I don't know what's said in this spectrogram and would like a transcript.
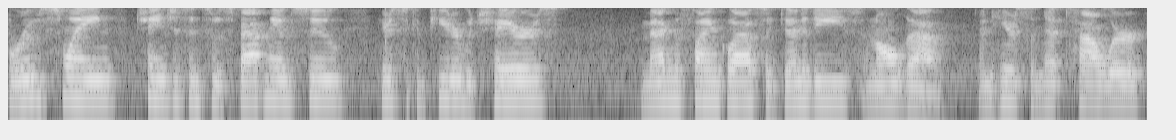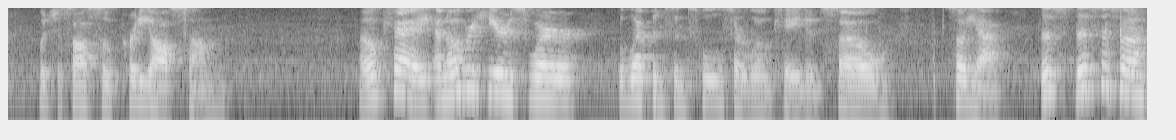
Bruce Wayne changes into his Batman suit. Here's the computer with chairs, magnifying glass, identities, and all that. And here's the net tower, which is also pretty awesome. Okay, and over here is where the weapons and tools are located, so... So yeah, this this is a,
